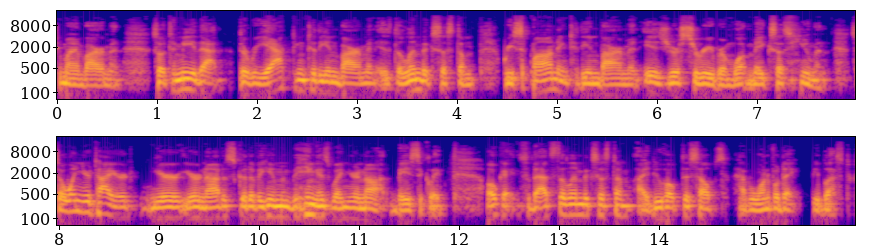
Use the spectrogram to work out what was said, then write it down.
to my environment. So to me that the reacting to the environment is the limbic system, responding to the environment is your cerebrum, what makes us human. So when you're tired, you're you're not as good of a human being as when you're not, basically. Okay, so that's the limbic system. I do hope this helps. Have a wonderful day. Be blessed.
